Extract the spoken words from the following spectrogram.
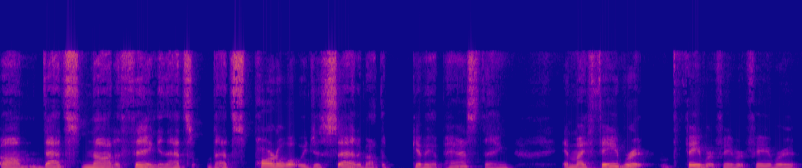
Um, that's not a thing. And that's that's part of what we just said about the giving a pass thing. And my favorite, favorite, favorite, favorite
